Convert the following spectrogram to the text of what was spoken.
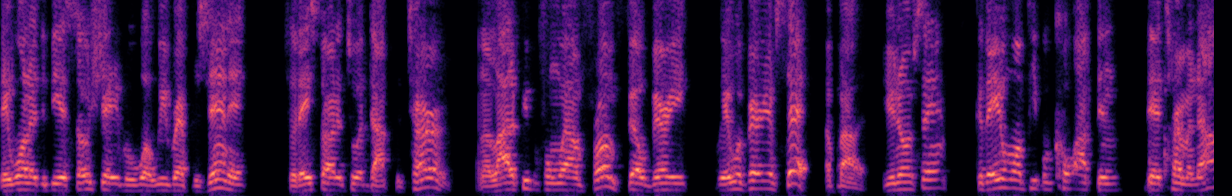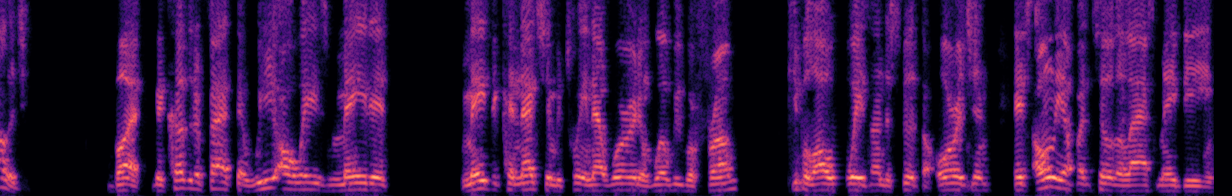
they wanted to be associated with what we represented. So they started to adopt the term. And a lot of people from where I'm from felt very, they were very upset about it. You know what I'm saying? Because they didn't want people co opting their terminology. But because of the fact that we always made it, made the connection between that word and where we were from, people always understood the origin. It's only up until the last maybe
